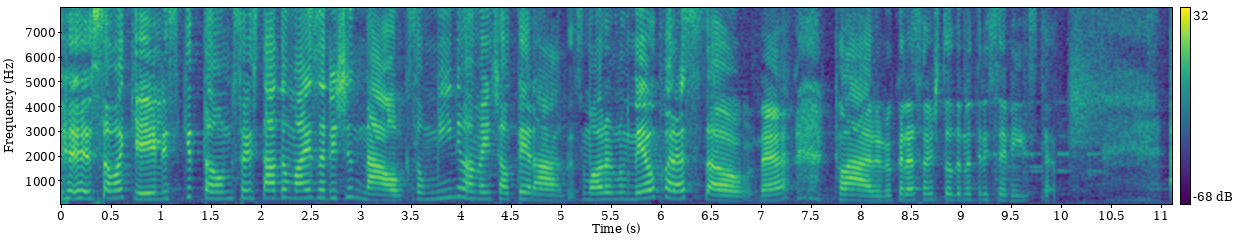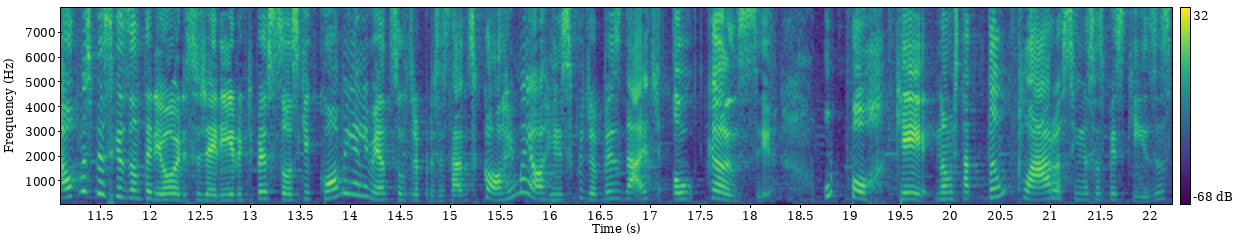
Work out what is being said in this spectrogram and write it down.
são aqueles que estão no seu estado mais original, que são minimamente alterados, moram no meu coração, né? Claro, no coração de toda nutricionista. Algumas pesquisas anteriores sugeriram que pessoas que comem alimentos ultraprocessados correm maior risco de obesidade ou câncer. O porquê não está tão claro assim nessas pesquisas,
